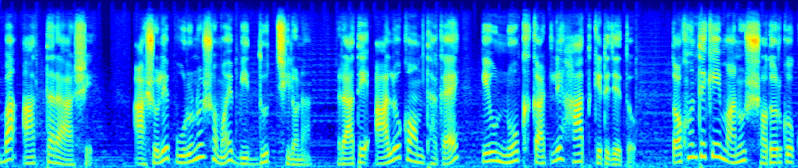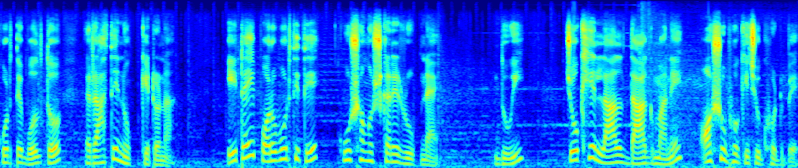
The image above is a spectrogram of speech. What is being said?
বা আত্মারা আসে। আসলে পুরনো সময় বিদ্যুৎ ছিল না। রাতে আলো কম থাকায় কেউ নখ কাটলে হাত কেটে যেত। তখন থেকেই মানুষ সতর্ক করতে বলতো, রাতে নখ কেটো না। এটাই পরবর্তীতে কুসংস্কারের রূপ নেয়। দুই, চোখে লাল দাগ মানে অশুভ কিছু ঘটবে।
